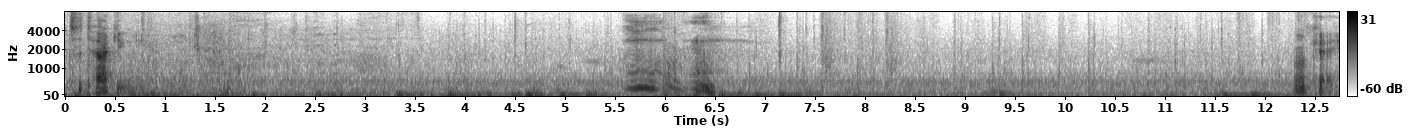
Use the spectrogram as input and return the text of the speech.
It's attacking me. Okay.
